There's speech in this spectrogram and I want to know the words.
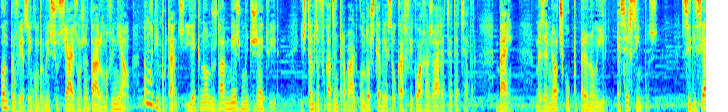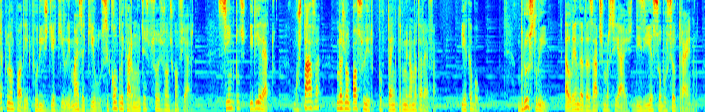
quando por vezes em compromissos sociais, um jantar, uma reunião, não muito importantes, e é que não nos dá mesmo muito jeito ir, e estamos afogados em trabalho, com dores de cabeça, o carro ficou a arranjar, etc, etc. Bem, mas a melhor desculpa para não ir é ser simples. Se disser que não pode ir por isto e aquilo e mais aquilo, se complicar muito, as pessoas vão desconfiar. Simples e direto. Gostava, mas não posso ir porque tenho que terminar uma tarefa. E acabou. Bruce Lee, a lenda das artes marciais, dizia sobre o seu treino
